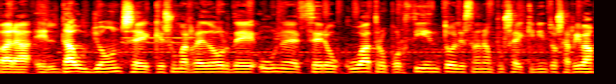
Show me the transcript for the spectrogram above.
para el Dow Jones, eh, que suma alrededor de un 0,4%, el Standard Poor's 500 arriba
